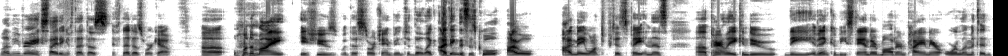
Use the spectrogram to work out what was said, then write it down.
Well, that'd be very exciting if that does if that does work out. Uh, one of my issues with this store championship, though, like I think this is cool. I will, I may want to participate in this. Uh, apparently, it can do the event could be standard, modern, pioneer, or limited,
